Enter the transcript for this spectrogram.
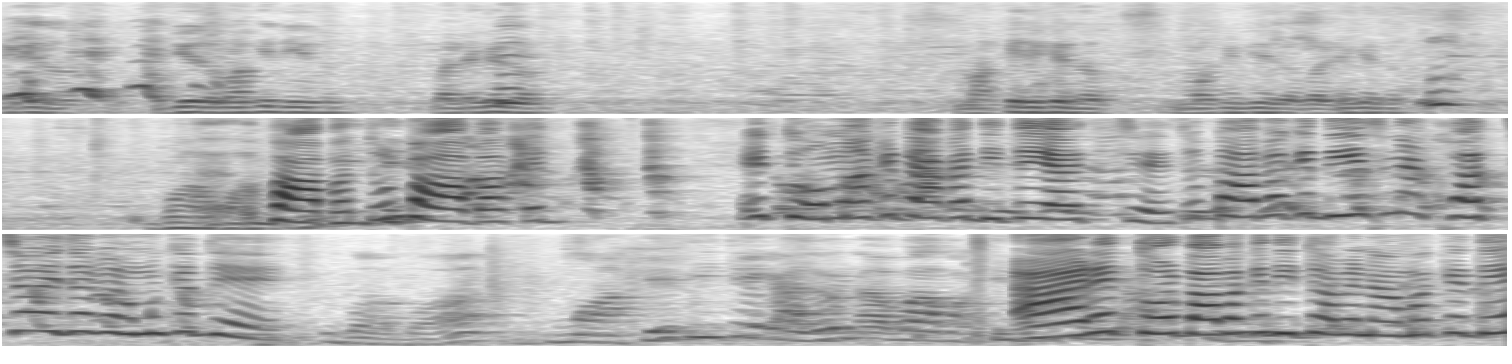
রেখে দাও দিয়ে দাও মাকে দিয়ে দাও। বল রেখে দাও মাকে রেখে দাও মাকে দিয়ে দাও বল রেখে দাও বাবা বাবা তোর বাবাকে এই তোমাকে টাকা দিতে যাচ্ছে। তো বাবাকে দিয়েছ না খরচা হয়ে যাবে আমাকে দে। বাবা মাকে দিতে গেল না বাবাকে আরে তোর বাবাকে দিতে হবে না আমাকে দে।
